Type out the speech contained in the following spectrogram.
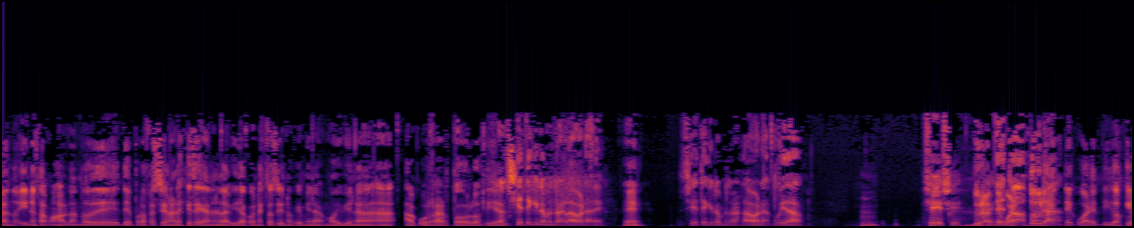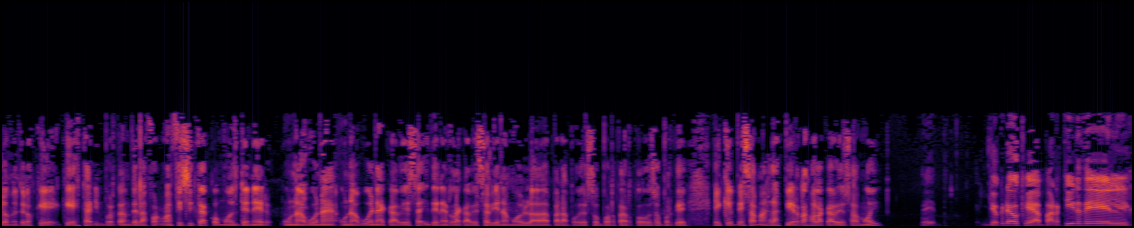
hablando y no estamos hablando de, de profesionales que se ganan la vida con esto, sino que mira, muy bien a, a- a currar todos los Son días. 7 kilómetros a la hora, eh. ¿eh? 7 kilómetros a la hora, cuidado. Sí, sí. Durante, cua- formas- durante 42 kilómetros, que, que es tan importante la forma física como el tener una buena, una buena cabeza y tener la cabeza bien amueblada para poder soportar todo eso. Porque es que pesa más las piernas o la cabeza, muy. Eh, Yo creo que a partir del,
